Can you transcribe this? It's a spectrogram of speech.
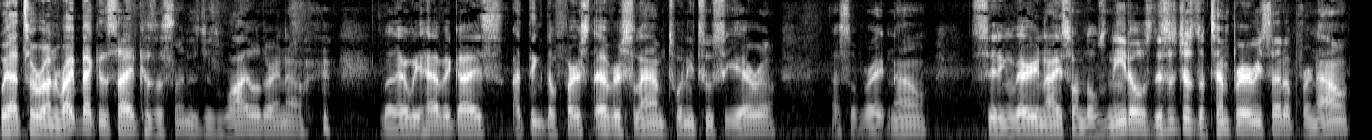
we had to run right back inside because the sun is just wild right now. But there we have it guys. I think the first ever slam 22 sierra as of right now. Sitting very nice on those needles. This is just a temporary setup for now.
